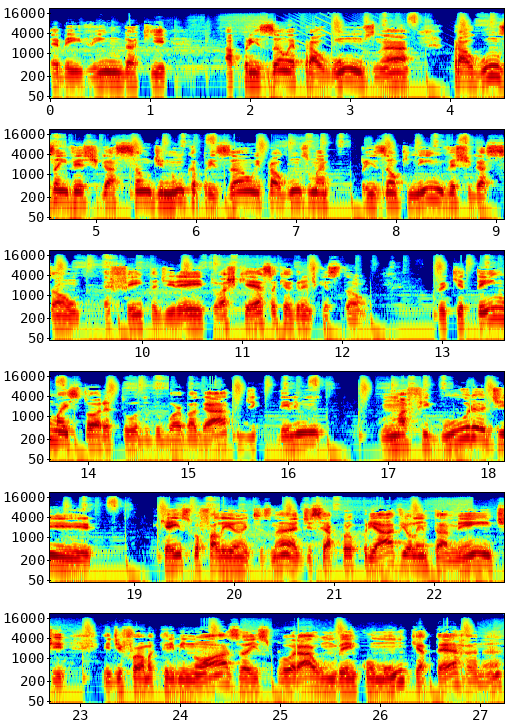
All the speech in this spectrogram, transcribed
é bem-vinda, que a prisão é para alguns, né? Para alguns, a investigação de nunca prisão, e para alguns, uma prisão que nem investigação é feita direito. Eu acho que essa que é a grande questão. Porque tem uma história toda do Borba Gato, de, dele um, uma figura de que é isso que eu falei antes, né? De se apropriar violentamente e de forma criminosa, explorar um bem comum, que é a terra, né?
